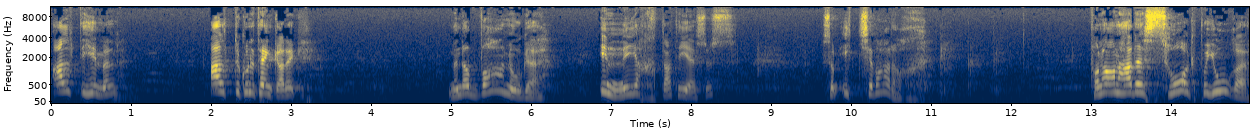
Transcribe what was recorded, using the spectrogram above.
alt i himmel. Alt du kunne tenke deg. Men det var noe inni hjertet til Jesus som ikke var der. For når han hadde så på jordet,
